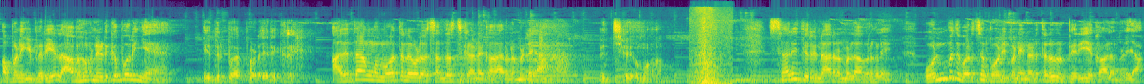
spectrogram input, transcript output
அப்ப நீங்க பெரிய லாபம் எடுக்க போறீங்க. எதிர்பார்ப்போட இருக்கிறேன். அதுதான் உங்க முகத்துல இவ்வளவு சந்தோஷத்துக்கான காரணம் இல்லையா? நிச்சயமா. சரி திரு நாராயணமல்ல அவர்களே ஒன்பது வருஷம் கோழிப்பண்ணை நடத்துற ஒரு பெரிய காலம் இல்லையா?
